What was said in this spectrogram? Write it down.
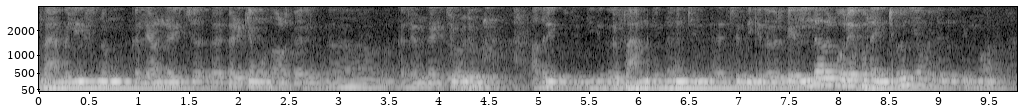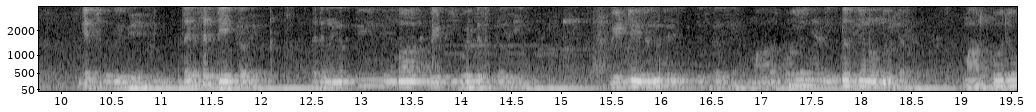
ഫാമിലീസിനും കല്യാണം കഴിച്ച കഴിക്കാൻ പോകുന്ന ആൾക്കാരും കല്യാണം കഴിച്ചവരും അതിനെ ചിന്തിക്കുന്ന ഒരു ഫാമിലി പ്ലാനിങ് ചിന്തിക്കുന്നവർക്ക് എല്ലാവർക്കും ഒരേപോലെ എൻജോയ് ചെയ്യാൻ പറ്റുന്ന സിനിമ ഗെറ്റ്സ് എ ടേക്ക് അവേ അതായത് നിങ്ങൾക്ക് ഈ സിനിമ വീട്ടിൽ പോയി ഡിസ്കസ് ചെയ്യാം. വീട്ടിൽ ഇരുന്ന് ഡിസ്കസ് ചെയ്യാം. മാർക്കോയിൽ ഞാൻ ഡിസ്കസ് ചെയ്യാനൊന്നുമില്ല. മാർക്കോ ഒരു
